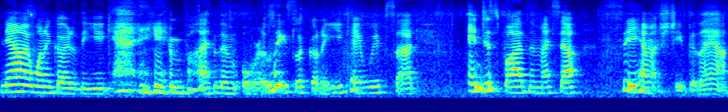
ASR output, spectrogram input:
Now I want to go to the UK and buy them, or at least look on a UK website and just buy them myself, see how much cheaper they are.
